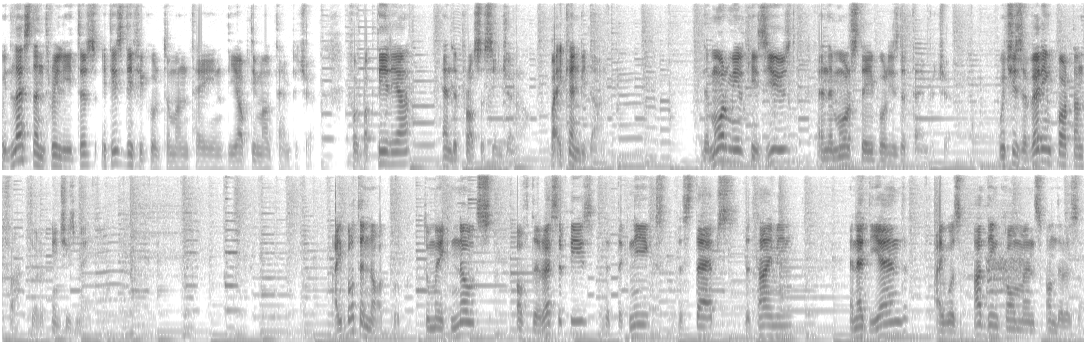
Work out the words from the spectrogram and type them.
With less than 3 liters, it is difficult to maintain the optimal temperature for bacteria and the process in general, but it can be done. The more milk is used and the more stable is the temperature, which is a very important factor in cheese making. I bought a notebook to make notes of the recipes, the techniques, the steps, the timing, and at the end I was adding comments on the result.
